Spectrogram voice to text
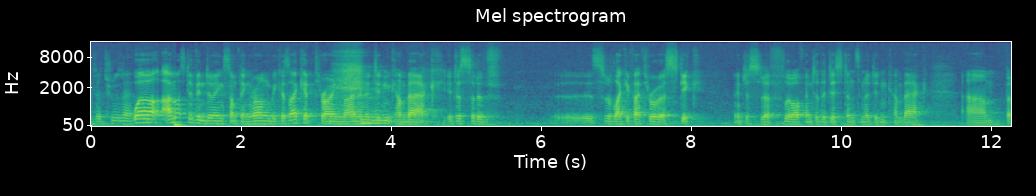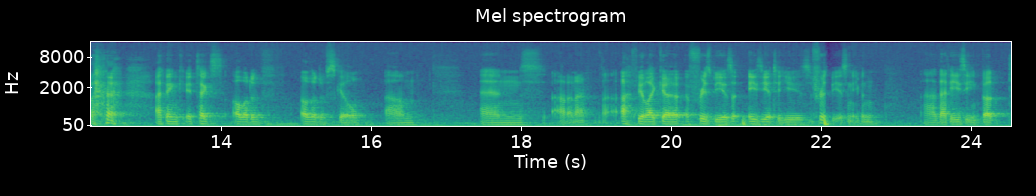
Is that true? That Well, I must have been doing something wrong because I kept throwing mine and it didn't come back. It just sort of, uh, sort of like if I threw a stick, it just sort of flew off into the distance and it didn't come back. Um, but I think it takes a lot of a lot of skill, um, and I don't know. I feel like a, a frisbee is easier to use. Frisbee isn't even uh, that easy, but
